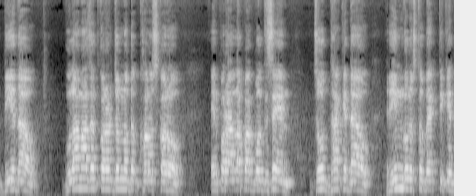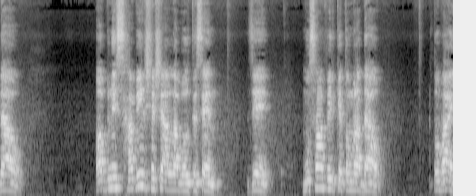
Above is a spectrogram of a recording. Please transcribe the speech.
দিয়ে দাও। গুলাম আজাদ করার জন্য খরচ করো। এরপর আল্লাহ পাক বলতেছেন, যোদ্ধাকে দাও, ঋণগ্রস্ত ব্যক্তিকে দাও। অবনি সাবির শেষে আল্লাহ বলতেছেন যে, মুসাফিরকে তোমরা দাও। তো ভাই,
